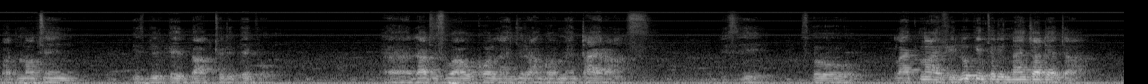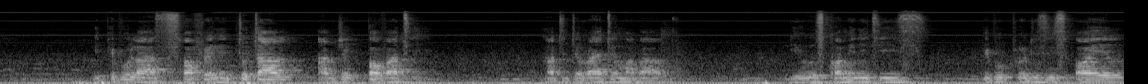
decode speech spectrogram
But nothing is being paid back to the people. Uh, that is why we call Nigerian government tyrants see. So, like now, if you look into the Niger Delta, the people are suffering in total abject poverty. Nothing to write home about. The host communities, people produces oil.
